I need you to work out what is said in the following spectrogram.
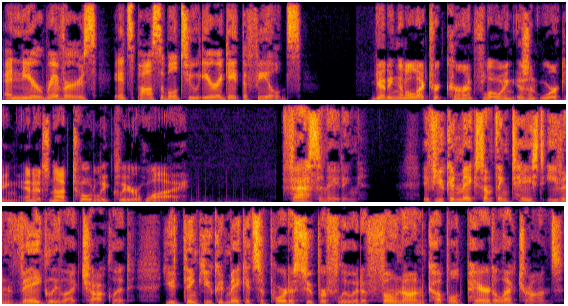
and near rivers, it's possible to irrigate the fields. Getting an electric current flowing isn't working, and it's not totally clear why. Fascinating. If you can make something taste even vaguely like chocolate, you'd think you could make it support a superfluid of phonon coupled paired electrons.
